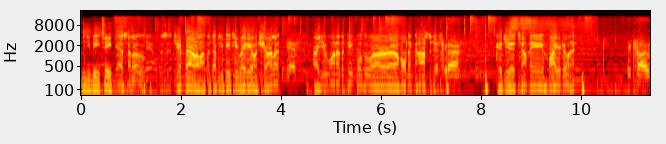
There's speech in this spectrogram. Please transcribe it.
WBT. Yes, hello. This is Jim Barroll. I'm with WBT Radio in Charlotte. Yes. Are you one of the people who are uh, holding the hostages? Yes, we are. Could you tell me why you're doing it? Because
